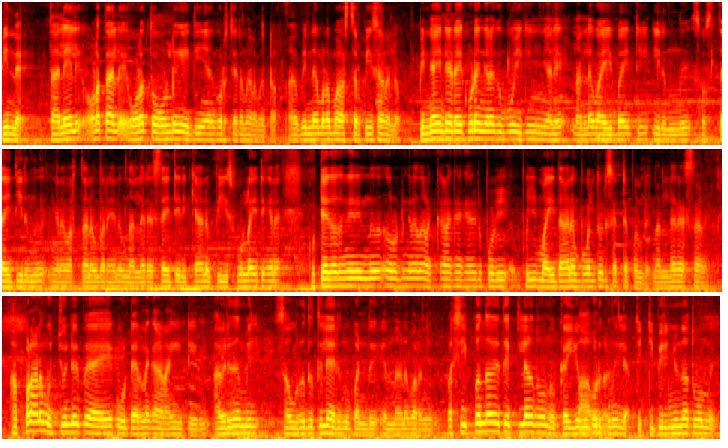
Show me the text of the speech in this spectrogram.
പിന്നെ തലയിൽ ഓളെ തല ഓളെ തോളിൽ കയറ്റി ഞാൻ കുറച്ച് നേരം നടന്നിട്ടോ അത് പിന്നെ നമ്മളെ മാസ്റ്റർ പീസാണല്ലോ പിന്നെ അതിന്റെ ഇടയിൽ കൂടെ ഇങ്ങനെയൊക്കെ പോയി കഴിഞ്ഞാൽ നല്ല വൈബായിട്ട് ഇരുന്ന് സ്വസ്ഥമായിട്ട് ഇരുന്ന് ഇങ്ങനെ വർത്തമാനം പറയാനും നല്ല രസമായിട്ട് ഇരിക്കാനും പീസ്ഫുള്ളായിട്ട് ഇങ്ങനെ കുട്ടികൾക്കൊക്കെ ഇങ്ങനെ ഇരുന്ന് റോട്ട് ഇങ്ങനെ നടക്കാനൊക്കെ ഒരു പുൽ പുൽ മൈതാനം പോലത്തെ ഒരു സെറ്റപ്പ് ഉണ്ട്. നല്ല രസമാണ് അപ്പോഴാണ് മുച്ചുവിന്റെ ഒരു പഴയ കൂട്ടുകാരനെ കാണാൻ കിട്ടിയത്. അവർ തമ്മിൽ സൗഹൃദത്തിലായിരുന്നു പണ്ട് എന്നാണ് പറഞ്ഞത്. പക്ഷേ ഇപ്പം എന്താ ഒരു തെറ്റിലാണെന്ന് തോന്നുന്നു. കൈയൊന്നും കൊടുക്കുന്നില്ല. തെറ്റിപ്പിരിഞ്ഞു എന്നാണ് തോന്നുന്നത്.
